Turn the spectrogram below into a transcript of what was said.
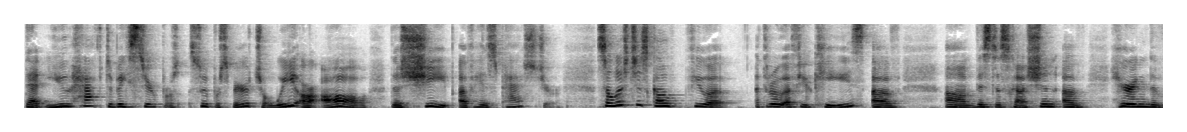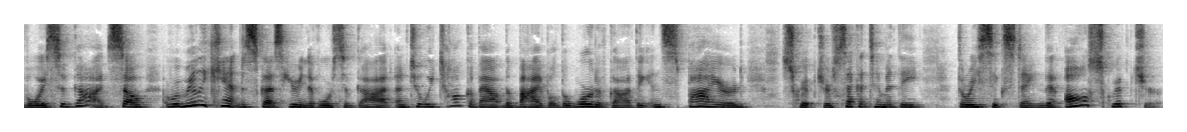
that you have to be super, super spiritual. We are all the sheep of his pasture. So let's just go few, uh, through a few keys of um, this discussion of hearing the voice of God. So we really can't discuss hearing the voice of God until we talk about the Bible, the Word of God, the inspired Scripture. 2 Timothy 3:16 that all scripture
